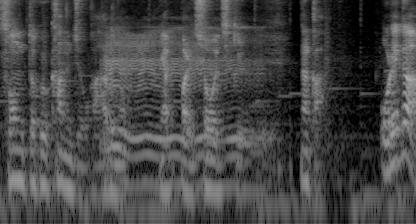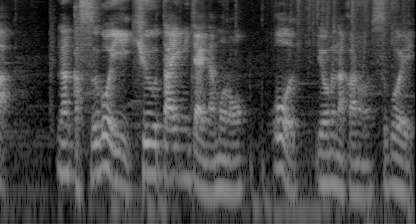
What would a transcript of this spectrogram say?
損得感情があるの、やっぱり正直。なんか俺がなんかすごい球体みたいなものを世の中のすごい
